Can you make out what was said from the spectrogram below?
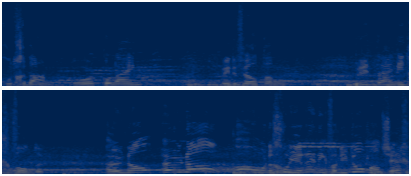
Goed gedaan door Colijn. Middenveld dan Brintijn niet gevonden. Eunal, Eunal! Oh, een goede redding van die doelman zeg.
